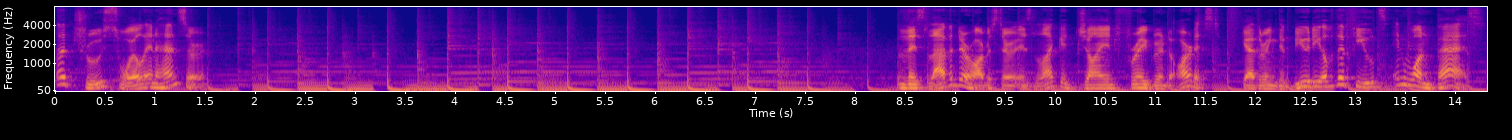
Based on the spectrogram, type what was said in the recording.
a true soil enhancer. This lavender harvester is like a giant fragrant artist, gathering the beauty of the fields in one pass.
